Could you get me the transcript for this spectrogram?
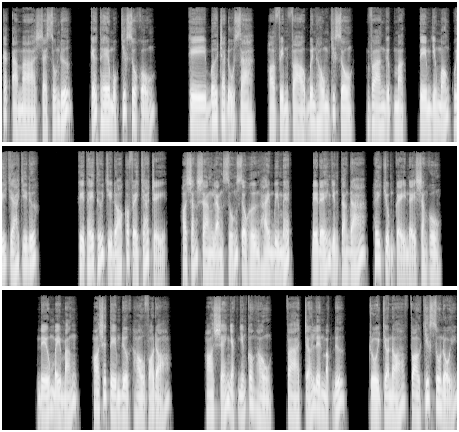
Các ama sẽ xuống nước, kéo theo một chiếc xô gỗ. Khi bơi ra đủ xa, họ vịn vào bên hông chiếc xô và ngập mặt tìm những món quý giá dưới nước. Khi thấy thứ gì đó có vẻ giá trị, họ sẵn sàng lặn xuống sâu hơn 20 mét để để những tảng đá hay chùm cậy nảy sang hô. Nếu may mắn, họ sẽ tìm được hầu vỏ đỏ. Họ sẽ nhặt những con hầu và trở lên mặt nước, rồi cho nó vào chiếc xô nổi.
